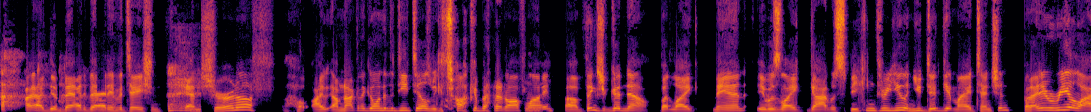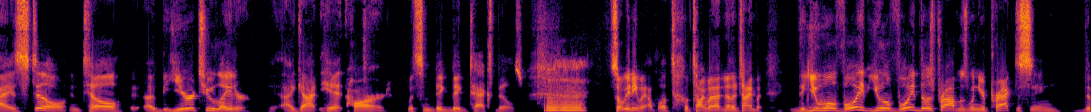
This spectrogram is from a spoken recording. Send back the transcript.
I, I did bad, bad invitation. And sure enough, I, I'm not going to go into the details. We can talk about it offline. Um, things are good now. But like, man, it was like God was speaking through you and you did get my attention. But I didn't realize still until a year or two later, I got hit hard with some big, big tax bills. Mhm. So anyway, we'll, t- we'll talk about that another time. But the, you will avoid you avoid those problems when you're practicing the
